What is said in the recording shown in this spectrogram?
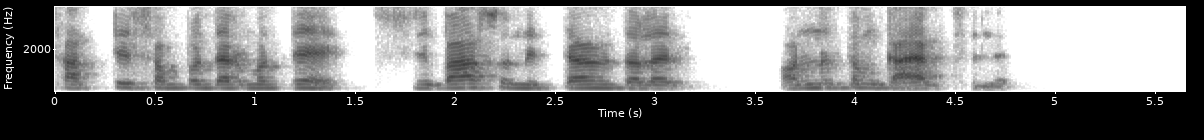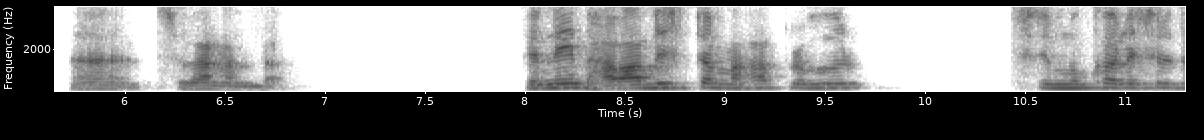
সাতটি সম্প্রদায়ের মধ্যে শ্রীবাস ও নিত্যানন্দ দলের অন্যতম গায়ক ছিলেন হ্যাঁ শুভানন্দ। তিনি ভাবাবিষ্ট মহাপ্রভুর শ্রীমুখ নিঃসৃত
